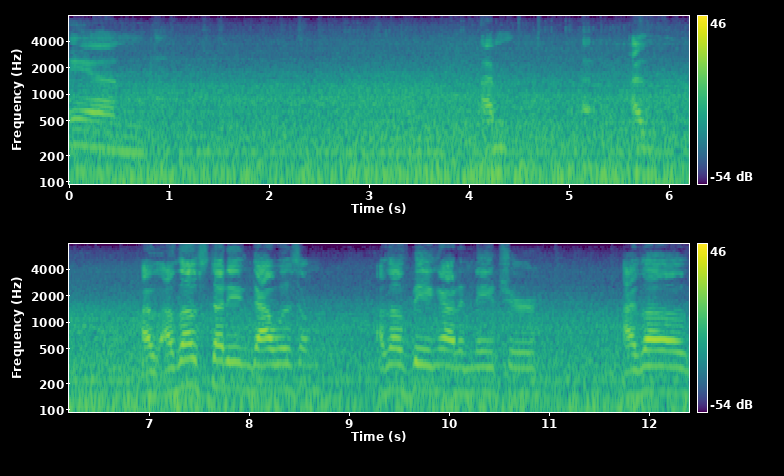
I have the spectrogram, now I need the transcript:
And I'm I, I, I love studying Taoism. I love being out in nature. I love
